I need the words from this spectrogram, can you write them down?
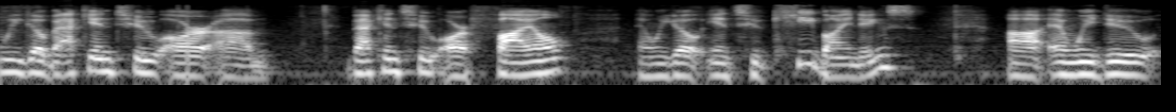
we go back into our um, back into our file and we go into key bindings uh, and we do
